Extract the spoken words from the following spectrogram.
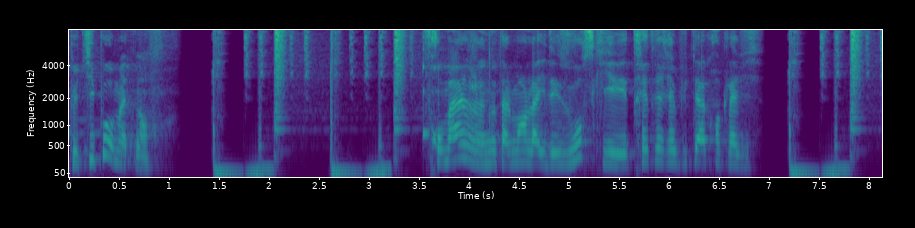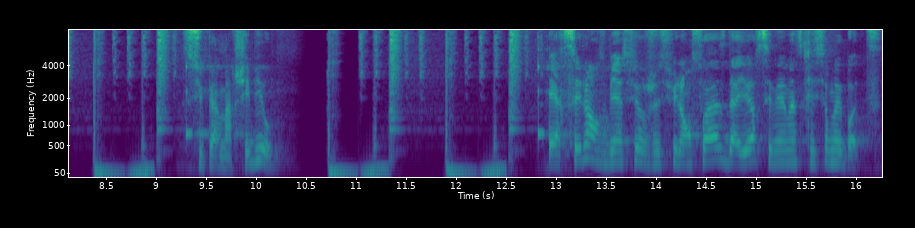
Petit pot maintenant. Fromage, notamment l'ail des ours, qui est très très réputé à Croque-la-Vie. Supermarché bio. RC Lens, bien sûr, je suis lançoise, d'ailleurs c'est même inscrit sur mes bottes.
